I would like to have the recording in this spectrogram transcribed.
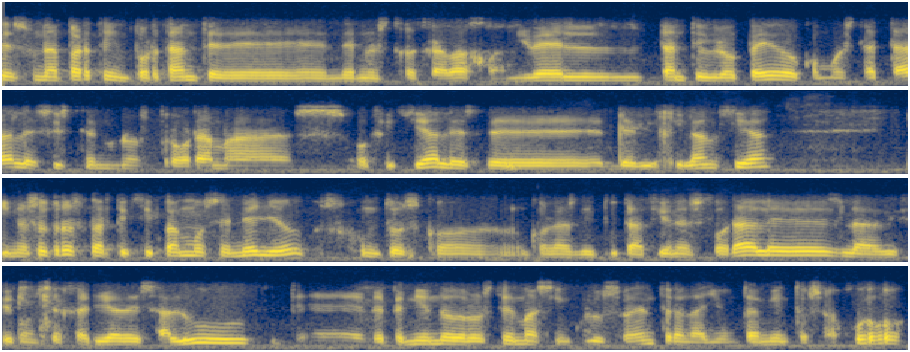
es una parte importante de, nuestro trabajo. A nivel tanto europeo como estatal existen unos programas oficiales de vigilancia y nosotros participamos en ello pues, juntos con, las diputaciones forales, la viceconsejería de salud, eh, dependiendo de los temas incluso entran ayuntamientos en juego.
